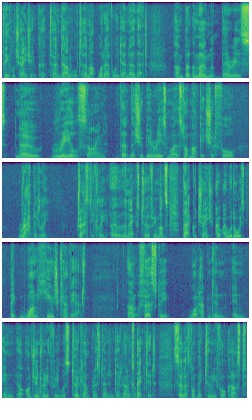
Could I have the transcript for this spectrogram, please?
things will change. It will turn down, it will turn up, whatever, we don't know that. Um, but at the moment, there is no real sign that there should be a reason why the stock market should fall rapidly drastically over the next two or three months. That could change. I, I would always make one huge caveat. Um, firstly, what happened in, in, in uh, on June 23 was totally unprecedented and totally unexpected. So let's not make too many forecasts.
